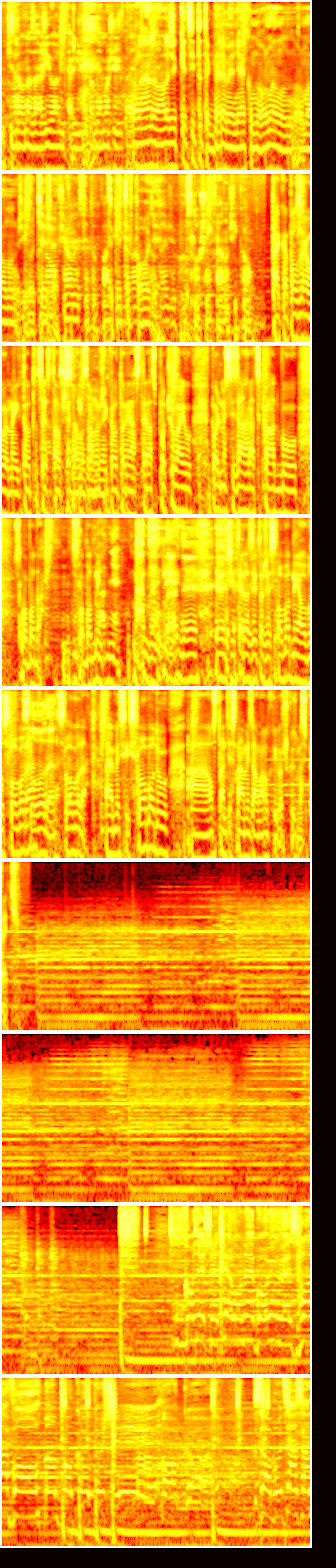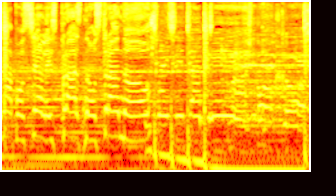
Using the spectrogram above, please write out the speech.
ti zrovna zažívali, takže to nemôžeš brať. Ale áno, ale že keď si to tak bereme v nejakom normálnom, normálnom živote, no, že, to platí, tak je to v pohode. Naozaj, že slušných fanúšikov. Tak a pozdravujeme ich touto cestou všetkých fanúšikov, ktorí nás teraz počúvajú. Poďme si zahrať skladbu Sloboda. Slobodný? Na dne. Na dne. Na dne. Neviem, či teraz je to, že Slobodný alebo Sloboda. Sloboda. Sloboda. Dajme si Slobodu a ostaňte s nami za malú chvíľočku, sme späť. Konečne telo nebojuje s hlavou Mám pokoj Zobudzam sa na posteli s prázdnou stranou. Už nejsi tam ty. Máš pokoj.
